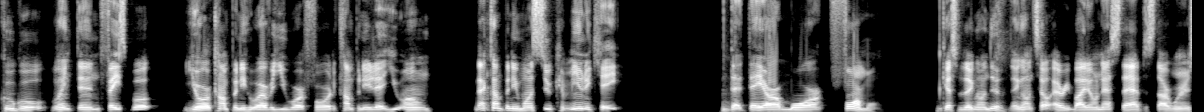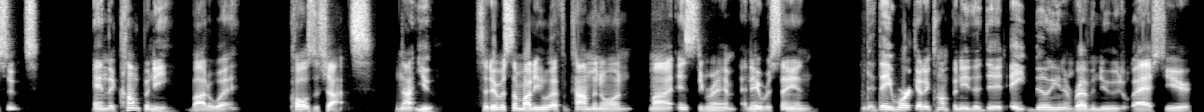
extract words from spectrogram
Google, LinkedIn, Facebook, your company, whoever you work for, the company that you own, that company wants to communicate that they are more formal guess what they're going to do? They're going to tell everybody on that staff to start wearing suits. And the company, by the way, calls the shots, not you. So there was somebody who left a comment on my Instagram and they were saying that they work at a company that did 8 billion in revenue last year,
